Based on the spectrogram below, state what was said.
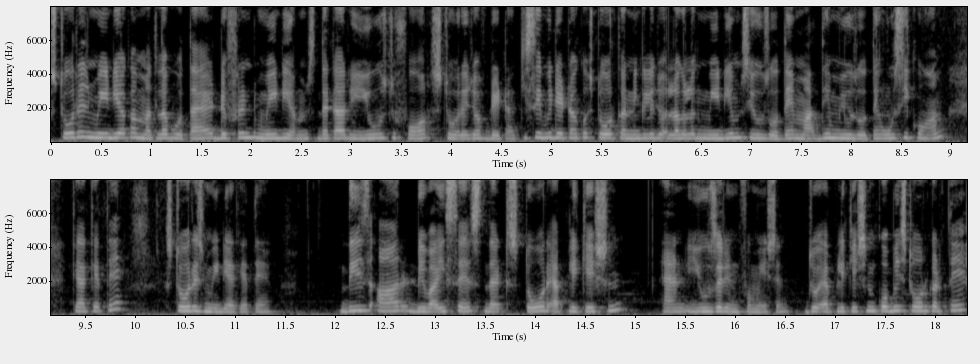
स्टोरेज मीडिया का मतलब होता है different mediums that are used for storage of data किसी भी डेटा को स्टोर करने के लिए जो अलग अलग मीडियम्स यूज़ होते हैं, माध्यम यूज़ होते हैं, उसी को हम क्या कहते हैं? स्टोरेज मीडिया कहते हैं। These are devices that store application and user information जो एप्लीकेशन को भी स्टोर करते हैं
